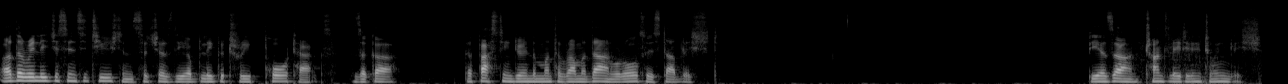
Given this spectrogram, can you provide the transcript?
Other religious institutions, such as the obligatory poor tax, zakah, the fasting during the month of Ramadan, were also established. The Azan translated into English.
